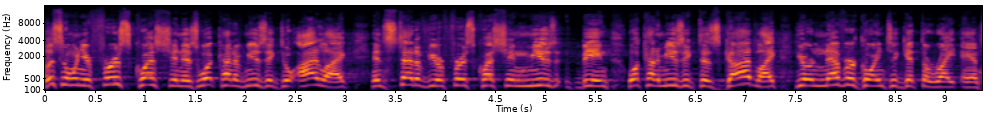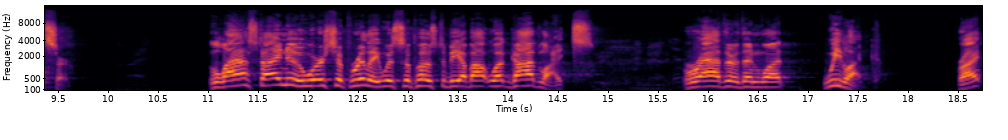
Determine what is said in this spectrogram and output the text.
Listen, when your first question is, What kind of music do I like? instead of your first question music being, What kind of music does God like? you're never going to get the right answer. The last I knew, worship really was supposed to be about what God likes rather than what we like, right?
